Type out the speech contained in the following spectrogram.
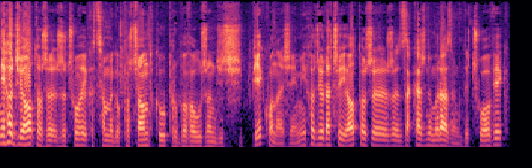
Nie chodzi o to, że, że człowiek od samego początku próbował urządzić piekło na ziemi. Chodzi raczej o to, że, że za każdym razem, gdy człowiek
